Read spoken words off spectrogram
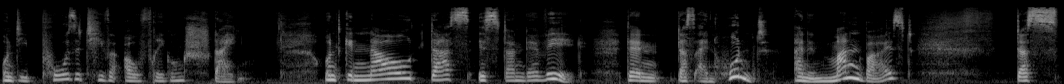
und die positive Aufregung steigen. Und genau das ist dann der Weg. Denn dass ein Hund einen Mann beißt, das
